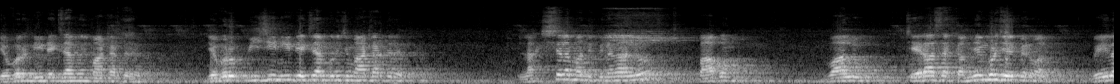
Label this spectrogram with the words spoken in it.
ఎవరు నీట్ ఎగ్జామ్ గురించి మాట్లాడతలేదు. ఎవరు పీజీ నీట్ ఎగ్జామ్ గురించి మాట్లాడతలేదు. లక్షల మంది పిల్లగాళ్ళు పాపం వాళ్ళు చేరాల్సిన గమ్యం కూడా చేరిపోయిన వాళ్ళు. వేల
